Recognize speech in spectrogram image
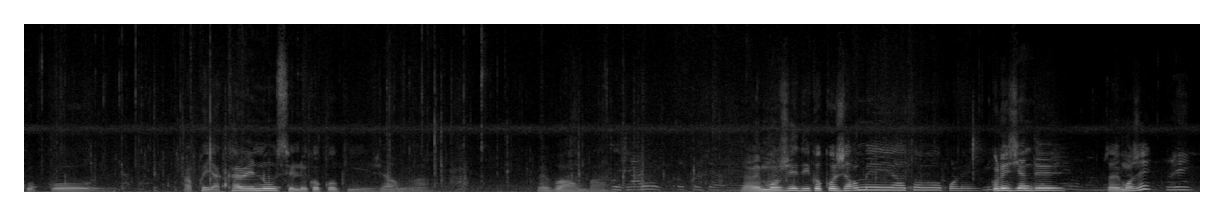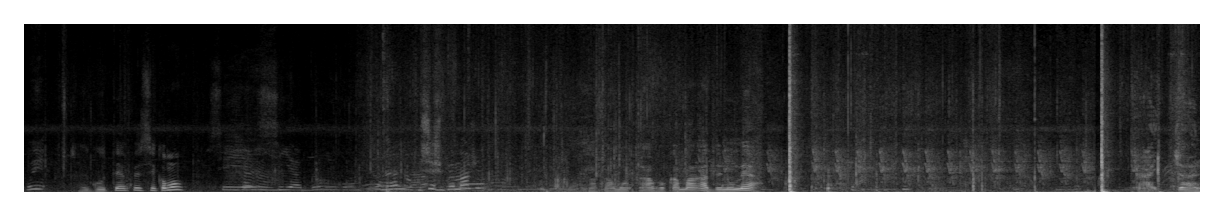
Coco. Après, il y a Karenou, c'est le coco qui germe là. On va voir en bas. Vous avez mangé des cocos germés Attends, pour les collégiens de. Vous avez mangé? Oui. Vous avez goûté un peu C'est comment? Monsieur, je peux manger? On va faire montrer à vos camarades de nos mères. Kai John.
